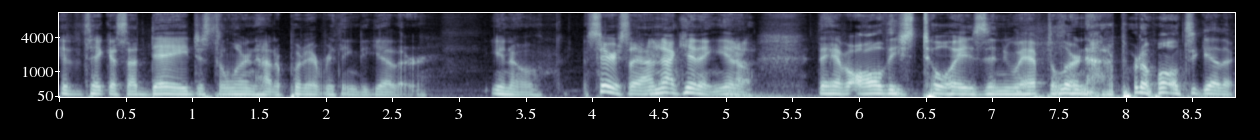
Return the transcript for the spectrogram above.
it'll take us a day just to learn how to put everything together. You know, seriously, I'm not kidding. You know, they have all these toys and we have to learn how to put them all together.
